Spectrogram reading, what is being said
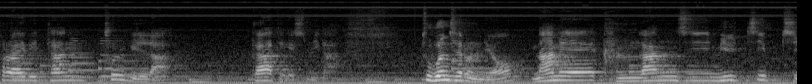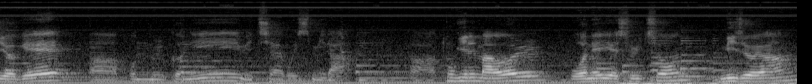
프라이빗한 풀빌라가 되겠습니다. 두 번째로는요, 남해 관광지 밀집 지역에 어, 본 물건이 위치하고 있습니다. 어, 독일 마을, 원해예술촌, 미조양,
